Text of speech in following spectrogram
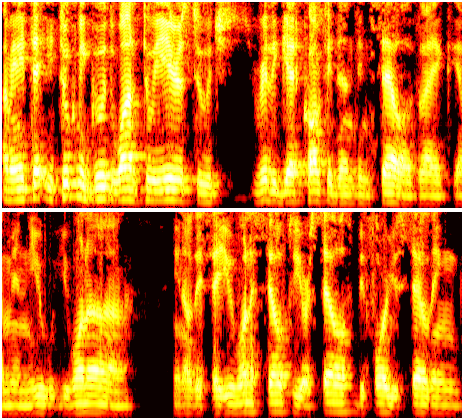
I mean it, it took me good one two years to really get confident in sales like i mean you you want to you know they say you want to sell to yourself before you're selling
